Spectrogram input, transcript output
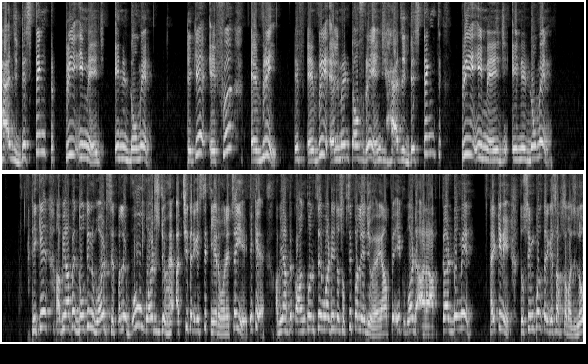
has distinct pre image in domain ठीक है? If every if every element of range has distinct pre image in domain ठीक है? अब यहाँ पे दो तीन वर्ड्स है। पहले वो वर्ड्स जो है, अच्छी तरीके से क्लियर होने चाहिए, ठीक है? अब यहाँ पे कौन कौन से वर्ड है? तो सबसे पहले जो है, यहाँ पे एक वर्ड आ रहा है आपका डोमेन है कि नहीं? तो सिंपल तरीके से आप समझ लो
